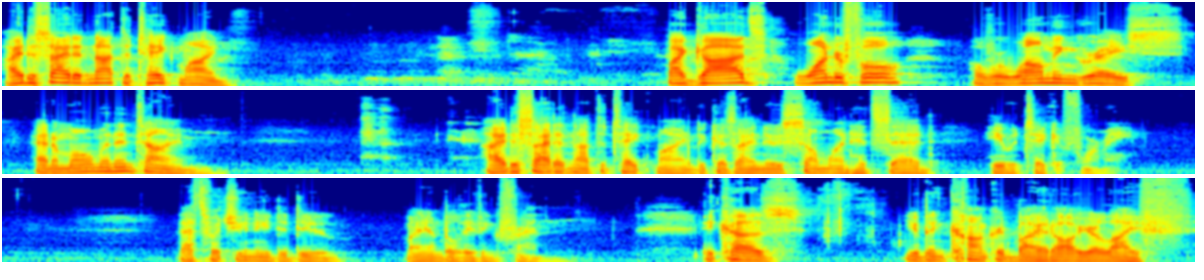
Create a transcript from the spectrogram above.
I decided not to take mine. By God's wonderful, overwhelming grace at a moment in time, I decided not to take mine because I knew someone had said he would take it for me. That's what you need to do, my unbelieving friend. Because You've been conquered by it all your life.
